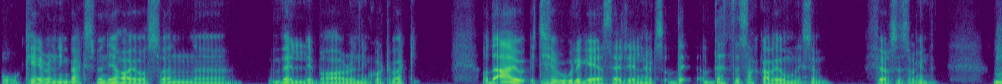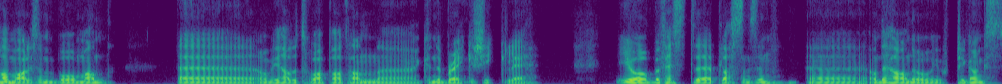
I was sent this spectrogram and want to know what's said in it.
OK running backs, men de har jo også en uh, veldig bra running quarterback. Og det er jo utrolig gøy å se Jalen Hurts, og, det, og dette snakka vi om liksom før sesongen. Han var liksom vår mann. Eh, og vi hadde troa på at han uh, kunne breake skikkelig i år, befeste plassen sin. Uh, og det har han jo gjort til gangs.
